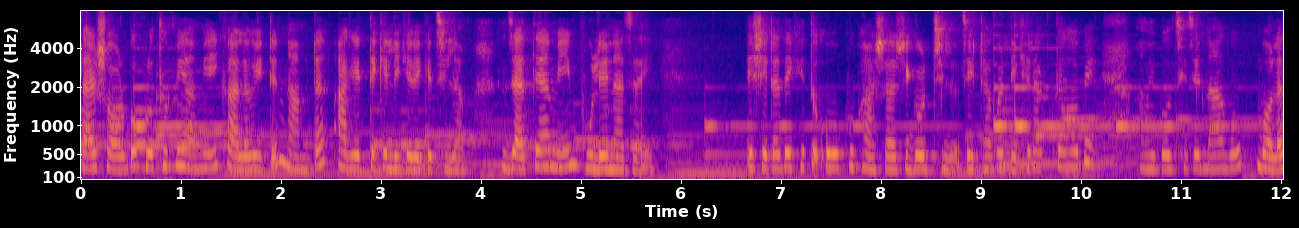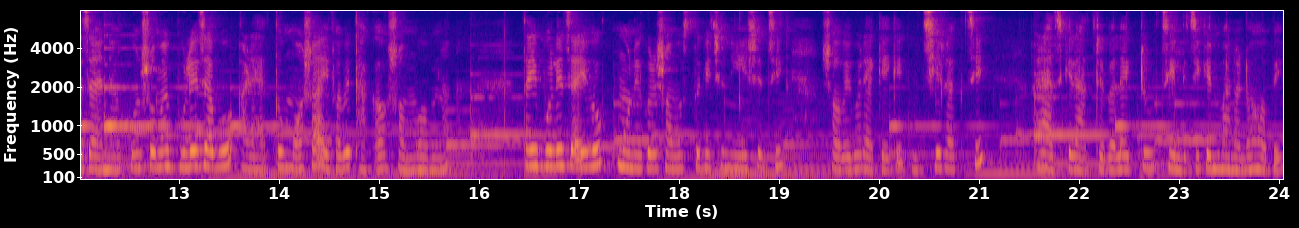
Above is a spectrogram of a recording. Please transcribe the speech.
তার সর্বপ্রথমে আমি এই কালো হিটের নামটা আগের থেকে লিখে রেখেছিলাম, যাতে আমি ভুলে না যাই। সেটা দেখে তো ও খুব হাসাহাসি করছিল। যে এটা আবার লিখে রাখতে হবে? আমি বলছি যে, না গো, বলা যায় না। কোন সময় ভুলে যাব? আর এত মশা এভাবে থাকাও সম্ভব না। তাই বলে যাই হোক, মনে করে সমস্ত কিছু নিয়ে এসেছি। সব এবার একে একে গুছিয়ে রাখছি। আর আজকে রাত্রেবেলা একটু চিলি চিকেন বানানো হবে।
